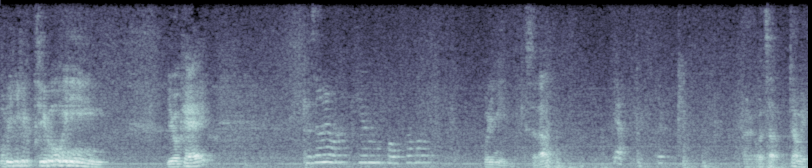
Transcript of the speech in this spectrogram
What are you doing? You okay? Don't have to move over. What do you mean? Sit up? Yeah. Alright, what's up? Tell me.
